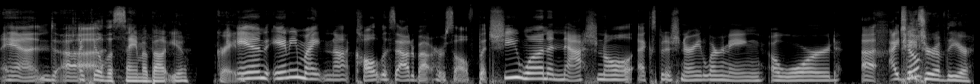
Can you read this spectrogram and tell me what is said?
And uh, I feel the same about you. Great. And Annie might not call this out about herself, but she won a National Expeditionary Learning Award. Uh, I don't Teacher of the year.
